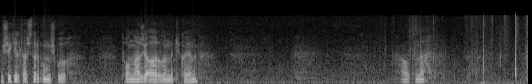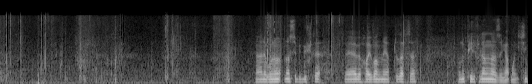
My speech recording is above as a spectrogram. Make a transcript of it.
bu şekil taşlar konmuş bu tonlarca ağırlığındaki kayanın altında. Yani bunu nasıl bir güçle veya bir hayvanla yaptılarsa bunu fil filan lazım yapmak için.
